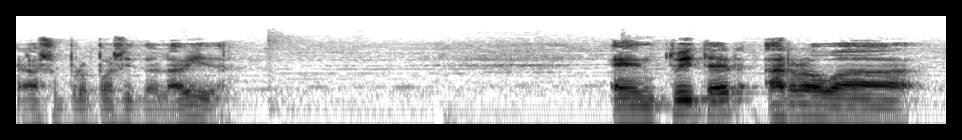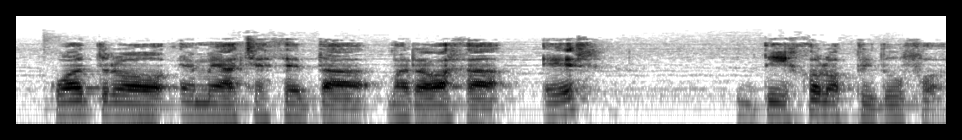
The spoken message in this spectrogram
Era su propósito en la vida. En Twitter, arroba 4mhz barra es, dijo los pitufos.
